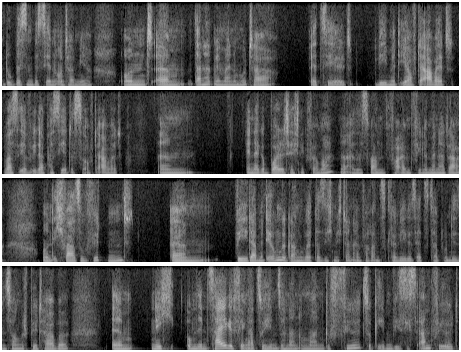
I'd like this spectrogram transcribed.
du bist ein bisschen unter mir. Und ähm, dann hat mir meine Mutter erzählt, wie mit ihr auf der Arbeit, was ihr wieder passiert ist, so auf der Arbeit. Ähm, in der Gebäudetechnikfirma. Ne? Also es waren vor allem viele Männer da. Und ich war so wütend, ähm, wie da mit ihr umgegangen wird, dass ich mich dann einfach ans Klavier gesetzt habe und diesen Song gespielt habe. Ähm, nicht um den Zeigefinger zu heben, sondern um mal ein Gefühl zu geben, wie es sich anfühlt,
